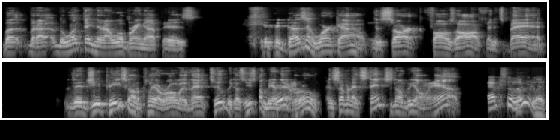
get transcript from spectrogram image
but but I, the one thing that I will bring up is if it doesn't work out and Sark falls off and it's bad, then GP is going to play a role in that too because he's going to be in that room and some of that stench is going to be on him. Absolutely.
